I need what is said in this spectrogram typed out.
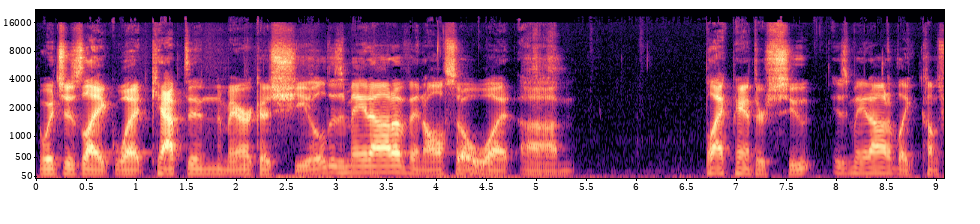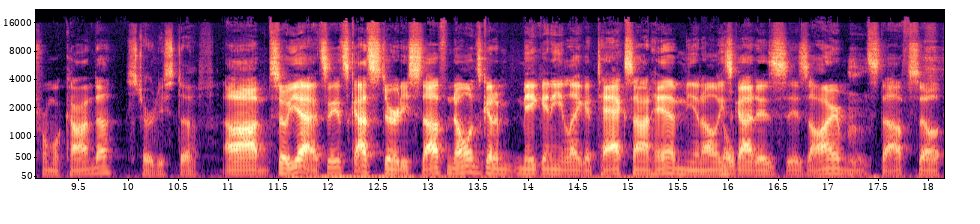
which is like what Captain America's shield is made out of, and also what um, Black Panther's suit is made out of. Like comes from Wakanda. Sturdy stuff. Um, so yeah, it's it's got sturdy stuff. No one's gonna make any like attacks on him. You know, he's Nope. got his his arm and stuff. So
